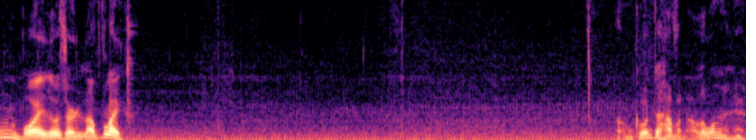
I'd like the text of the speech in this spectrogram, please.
Mm, boy, those are lovely. I'm going to have another one here.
